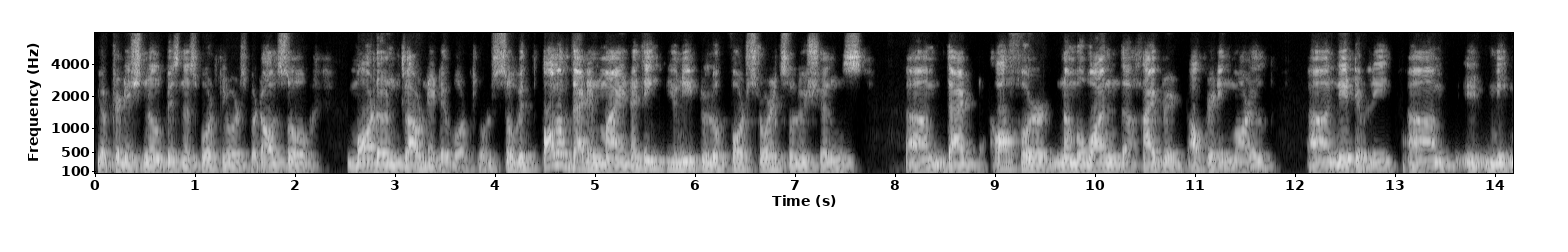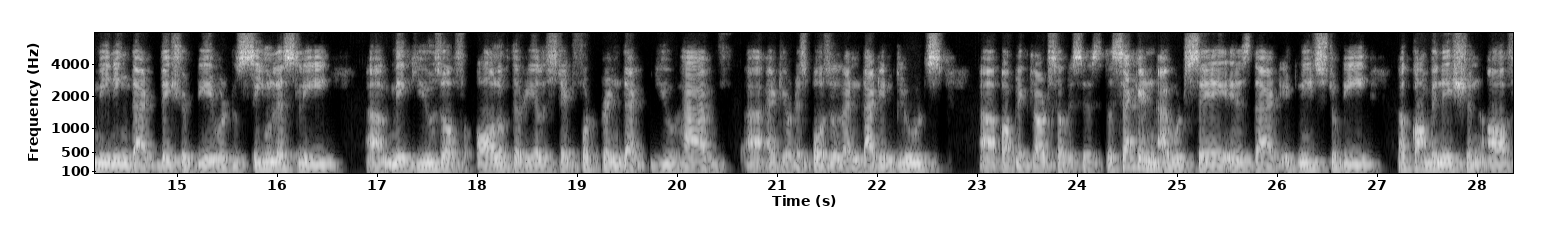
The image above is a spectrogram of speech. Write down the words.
your traditional business workloads, but also modern cloud native workloads. So with all of that in mind, I think you need to look for storage solutions um, that offer, number one, the hybrid operating model uh, natively, um, meaning that they should be able to seamlessly uh, make use of all of the real estate footprint that you have uh, at your disposal, and that includes uh, public cloud services. The second I would say is that it needs to be a combination of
